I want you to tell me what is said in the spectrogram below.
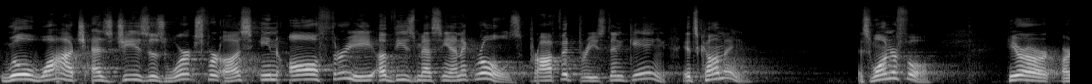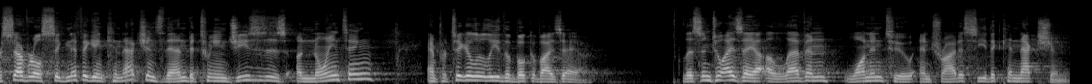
we'll watch as Jesus works for us in all three of these messianic roles prophet, priest, and king. It's coming. It's wonderful. Here are, are several significant connections then between Jesus' anointing and particularly the book of Isaiah. Listen to Isaiah 11, 1 and 2, and try to see the connection.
